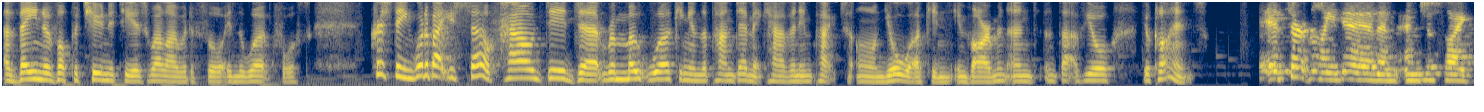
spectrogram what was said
a vein of opportunity as well, I would have thought, in the workforce. Christine, what about yourself? How did uh, remote working in the pandemic have an impact on your working environment and, and that of your, your clients? It certainly did. And, and just like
